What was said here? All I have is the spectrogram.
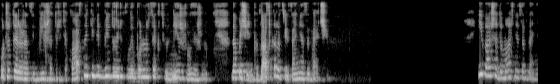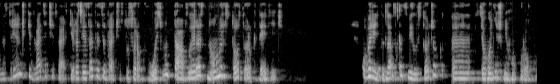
у 4 рази більше третьокласників відвідують волейбольну секцію, ніж лижну. Запишіть, будь ласка, розв'язання задачі. І ваше домашнє завдання на сторіночці 24 розв'язати задачу 148 та вираз номер 149. Оберіть, будь ласка, свій листочок е, сьогоднішнього уроку.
